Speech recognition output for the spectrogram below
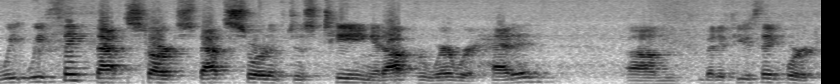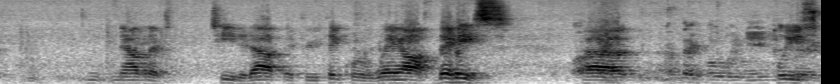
we, we think that starts, that's sort of just teeing it up for where we're headed. Um, But if you think we're, now that I've teed it up, if you think we're way off base, I think- I think what we need to do. please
